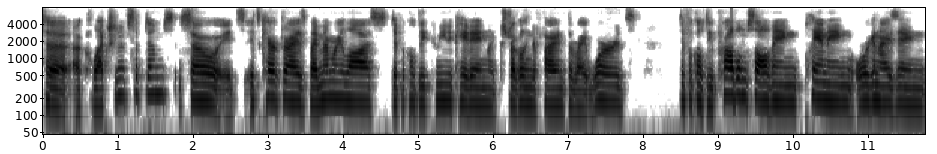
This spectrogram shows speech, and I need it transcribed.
to a collection of symptoms. So, it's it's characterized by memory loss, difficulty communicating, like struggling to find the right words, difficulty problem solving, planning, organizing,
